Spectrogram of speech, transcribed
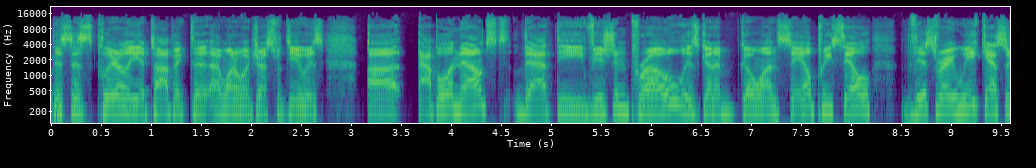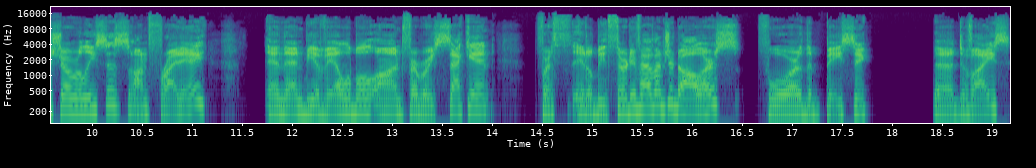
this is clearly a topic that I want to address with you. Is uh, Apple announced that the Vision Pro is going to go on sale, pre-sale this very week as the show releases on Friday, and then be available on February second. For it'll be thirty five hundred dollars for the basic uh, device.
